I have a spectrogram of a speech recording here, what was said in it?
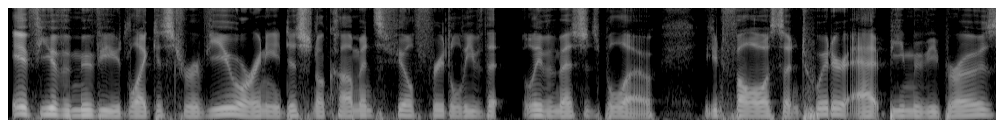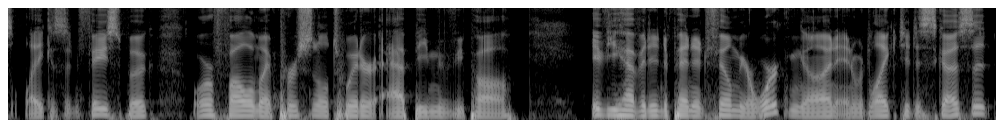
If you have a movie you'd like us to review or any additional comments, feel free to leave the, leave a message below. You can follow us on Twitter at BMovieBros, like us on Facebook, or follow my personal Twitter at BMoviePaul. If you have an independent film you're working on and would like to discuss it,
